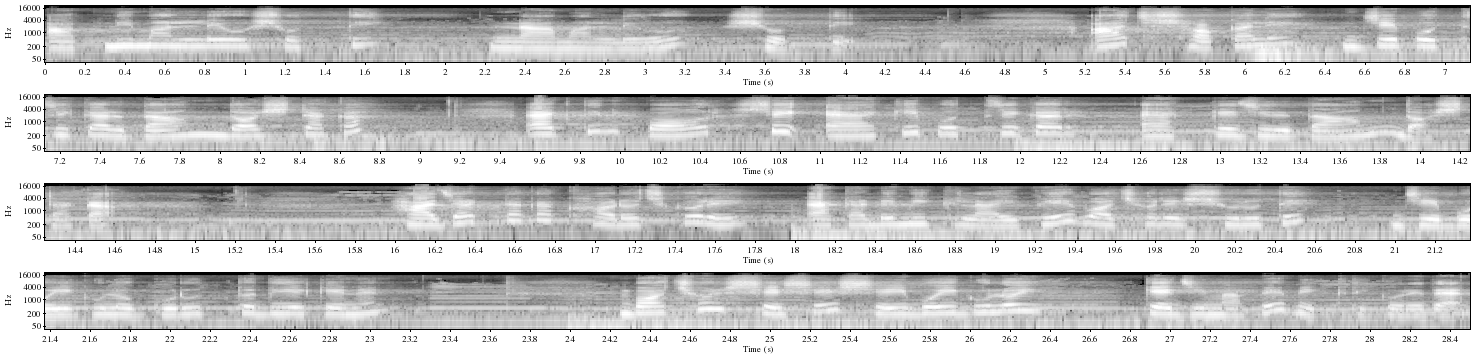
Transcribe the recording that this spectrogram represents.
আপনি মানলেও সত্যি, না মানলেও সত্যি। আজ সকালে যে পত্রিকার দাম দশ টাকা একদিন পর সেই একই পত্রিকার এক কেজির দাম দশ টাকা। হাজার টাকা খরচ করে একাডেমিক লাইফে বছরের শুরুতে যে বইগুলো গুরুত্ব দিয়ে কেনেন, বছর শেষে সেই বইগুলোই কেজি মাপে বিক্রি করে দেন।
